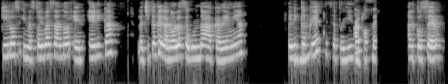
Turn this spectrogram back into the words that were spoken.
kilos y me estoy basando en Erika, la chica que ganó la segunda academia. ¿Erika qué? ¿Ese apellido? Alcocer. Alcocer.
